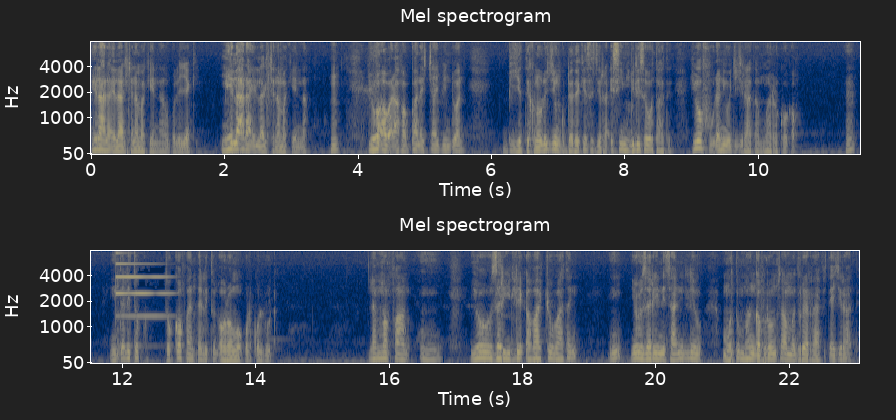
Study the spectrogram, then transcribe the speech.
Mee ilaalaa ilaalcha nama kennaa obboleeyyan mee ilaalaa ilaalcha nama kennaa Hmm? yoo haadhaaf abbaan HIV du'an biyya teknooloojiin guddate keessa jirra isiin bilisa yoo taate yoo fuudhanii hojii jiraatan maal rakkoo qabu? Eh? intalli tokko tokkoffaa intalli tun oromoo qulqulluudha. Lammaffaa mm, yoo zariillee qabaachuu baatan yoo zariin isaaniillee mootummaan gabromsaa amma dura irraa fixee jiraate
